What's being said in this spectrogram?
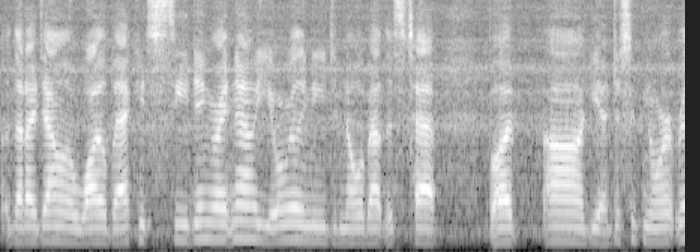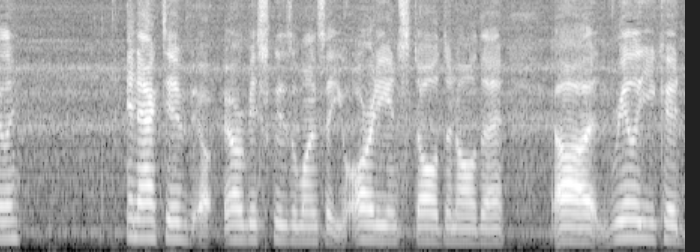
that I downloaded a while back. It's seeding right now. You don't really need to know about this tab. But, uh, yeah, just ignore it, really. Inactive are basically the ones that you already installed and all that. Uh, really, you could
